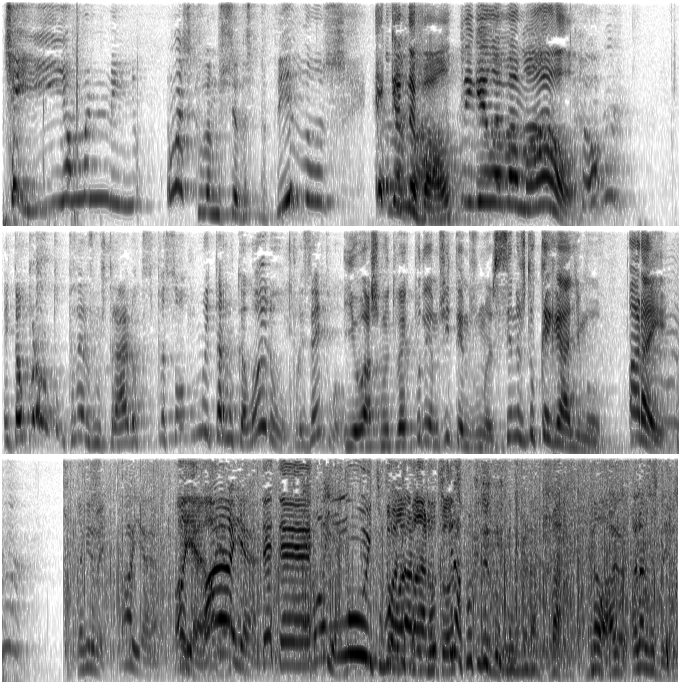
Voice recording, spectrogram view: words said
Tia, menino, eu acho que vamos ser despedidos. É carnaval, ninguém leva a mal. Oh, então pronto, podemos mostrar o que se passou no Eterno Caloiro, por exemplo. E eu acho muito bem que podemos e temos umas cenas do cagalho, meu. Ora aí! Olha, olha, olha, Tete! Olha. Muito boa, boa tarde, tarde a todos. Tira a não, olha os dedos.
